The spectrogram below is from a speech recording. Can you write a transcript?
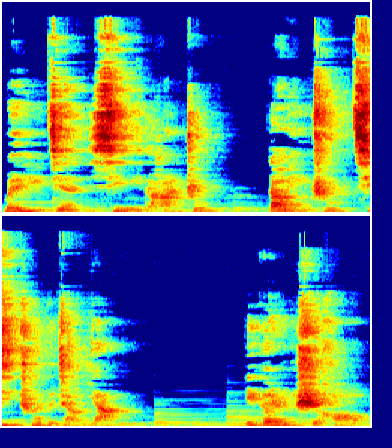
眉宇间细腻的汗珠，倒映出青春的张扬。一个人的时候，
